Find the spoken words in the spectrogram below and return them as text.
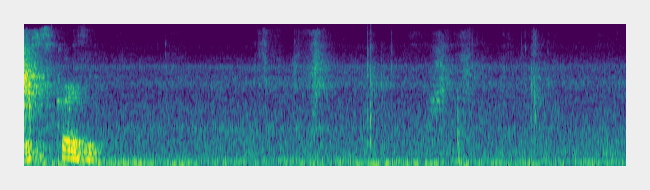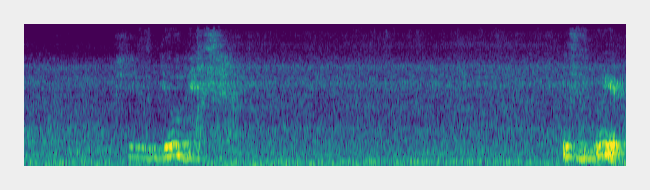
This is crazy. Be doing this. This is weird.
